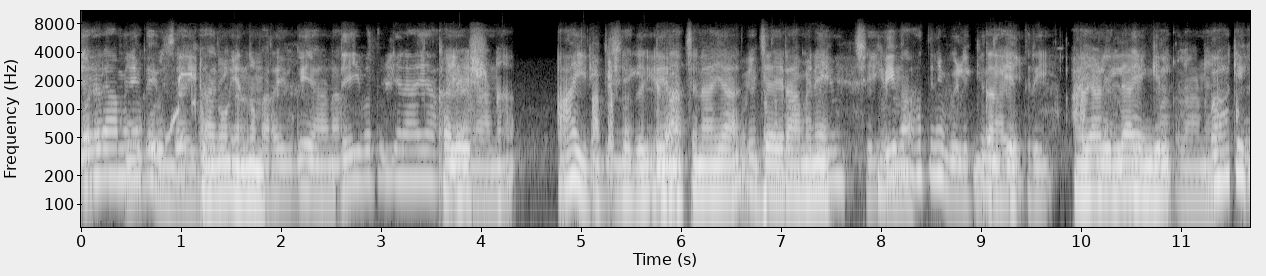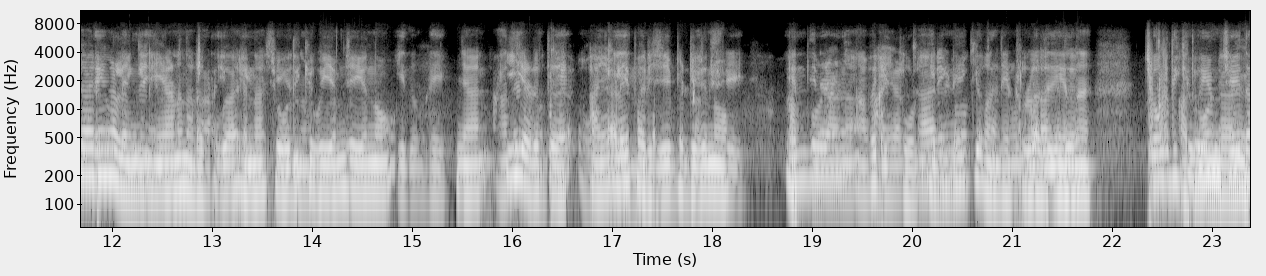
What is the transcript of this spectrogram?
ജയരാമനെ കുറിച്ച് എന്നും പറയുകയാണ്. ദൈവതുല്യനായ കലേഷ് അയാളാണ് ആ അഭിഷേകിന്റെ അച്ഛനായ ജയരാമനെ വിവാഹത്തിന് വിളിക്കുന്ന ഗായത്രി അയാളില്ല എങ്കിൽ ബാക്കി കാര്യങ്ങൾ എങ്ങനെയാണ് നടക്കുക എന്ന് ചോദിക്കുകയും ചെയ്യുന്നു. ഞാൻ ഈ അടുത്ത് അയാളെ പരിചയപ്പെട്ടിരുന്നു. എന്തിനാണ് അവരിപ്പോൾ ഇവിടേക്ക് വന്നിട്ടുള്ളത് എന്ന് ചോദിക്കുകയും ചെയ്ത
